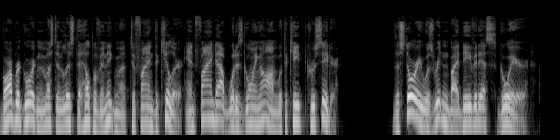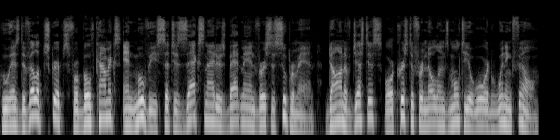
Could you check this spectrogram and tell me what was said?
Barbara Gordon must enlist the help of Enigma to find the killer and find out what is going on with the Caped Crusader. The story was written by David S. Goyer, who has developed scripts for both comics and movies such as Zack Snyder's Batman vs. Superman, Dawn of Justice, or Christopher Nolan's multi-award winning film,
